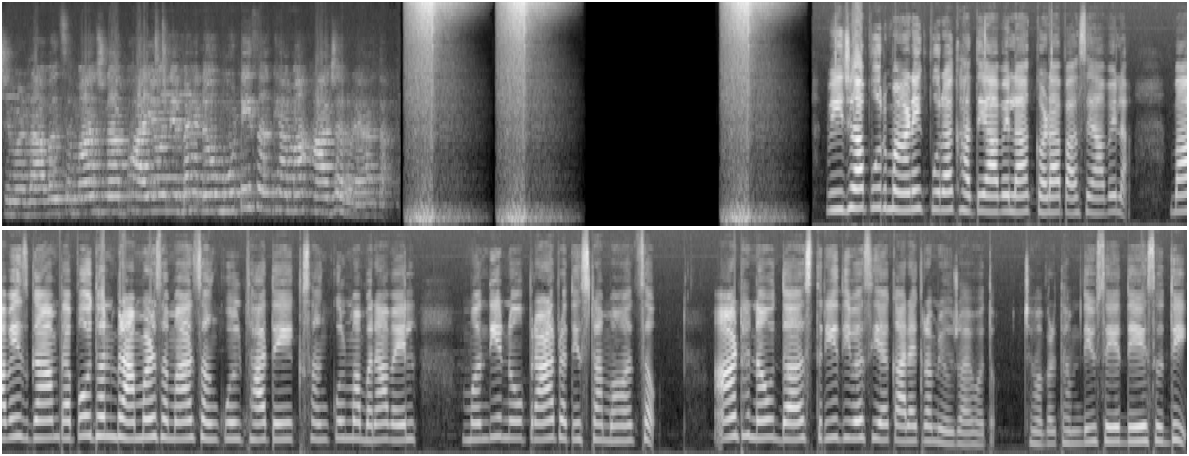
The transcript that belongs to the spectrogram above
જેમાં રાવલ સમાજના ભાઈઓ અને બહેનો મોટી સંખ્યામાં હાજર રહ્યા હતા. વિજાપુર માણેકપુરા ખાતે આવેલા કડા પાસે આવેલા બાવીસ ગામ તપોધન બ્રાહ્મણ સમાજ સંકુલ ખાતે સંકુલમાં બનાવેલ મંદિરનો પ્રાણ પ્રતિષ્ઠા મહોત્સવ આઠ, નવ, દસ ત્રિદિવસીય કાર્યક્રમ યોજાયો હતો, જેમાં પ્રથમ દિવસે દેહ સુધી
